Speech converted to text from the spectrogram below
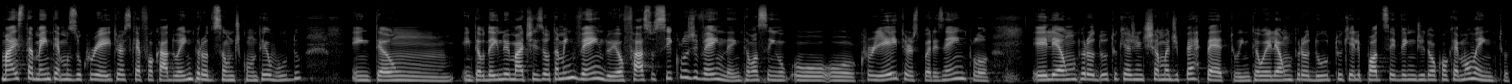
Mas também temos o Creators, que é focado em produção de conteúdo. Então, então dentro do Imatiz eu também vendo e eu faço ciclos de venda. Então, assim, o, o, o, Creators, por exemplo, ele é um produto que a gente chama de perpétuo. Então, ele é um produto que ele pode ser vendido a qualquer momento.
